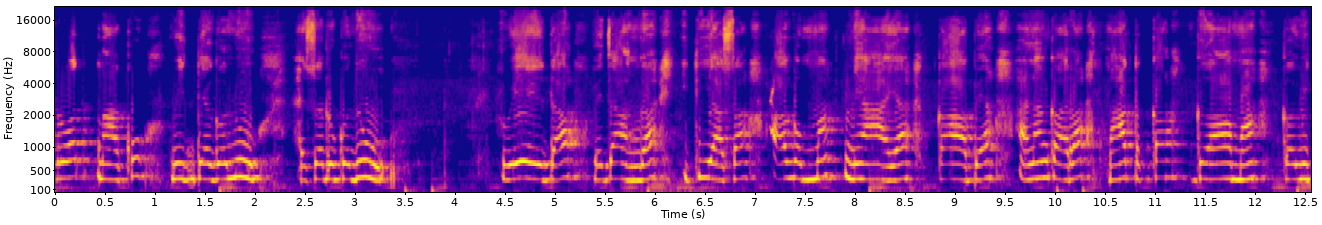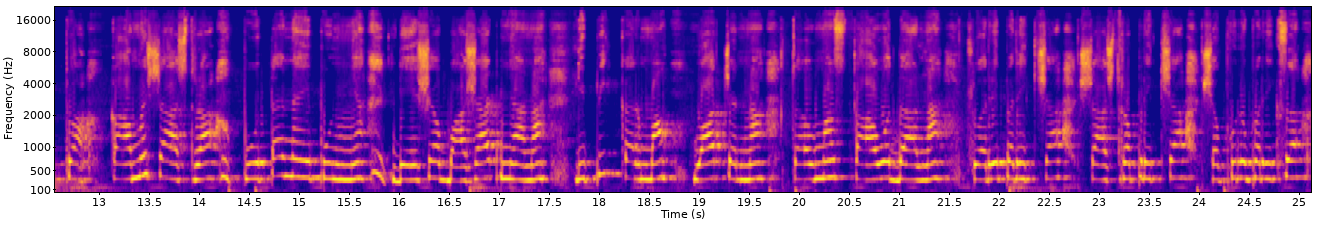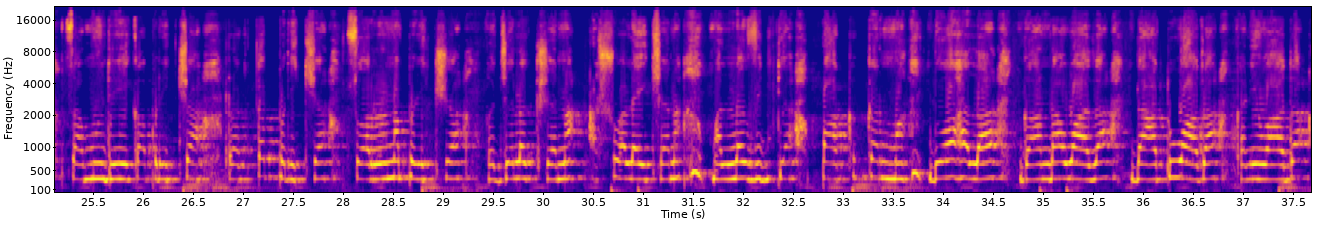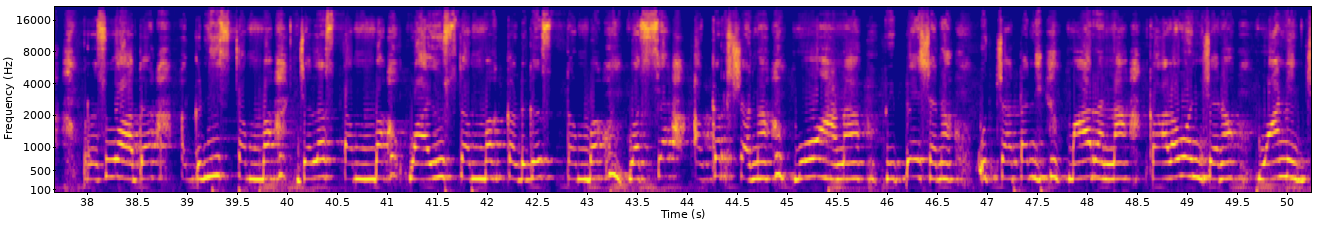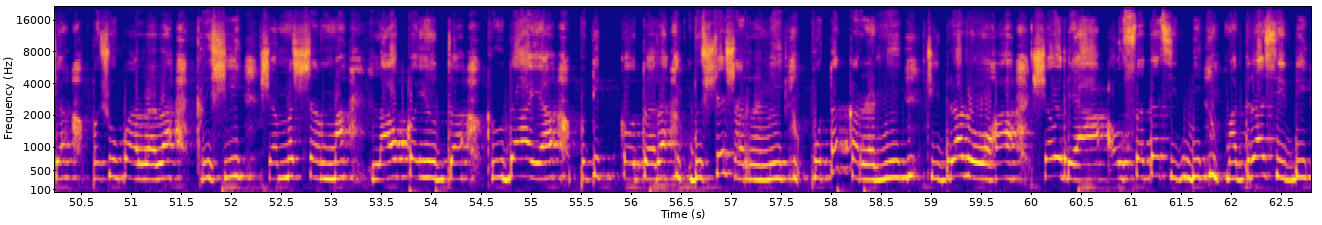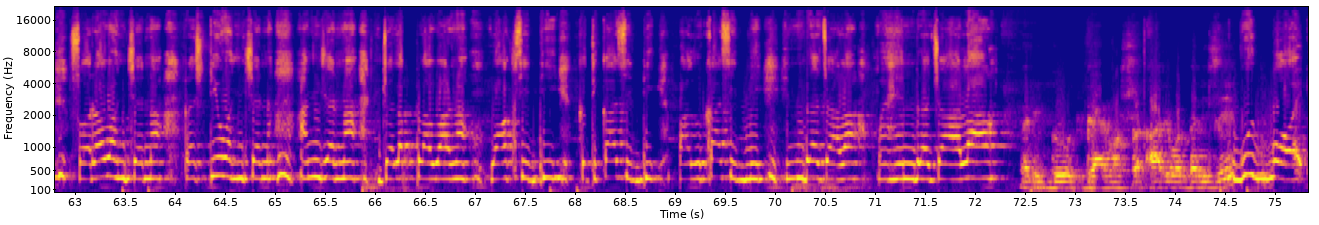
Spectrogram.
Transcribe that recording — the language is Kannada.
ಅರವತ್ನಾಲ್ಕು ವಿದ್ಯೆಗಳು ಹೆಸರುಗಳು ವೇದ ವೇದಾಂಗ ಇತಿಹಾಸ ಆಗಮ ನ್ಯಾಯ ಕಾವ್ಯ ಅಲಂಕಾರ ನಾಟಕ ಗ್ರಾಮ ಕವಿತ್ವ ಕಾಮಶಾಸ್ತ್ರ ಭೂತ ನೈಪುಣ್ಯ ದೇಶ ಭಾಷಾ ಜ್ಞಾನ ಲಿಪಿ ಕರ್ಮ ವಾಚನ ಸಮಸ್ತಾವಧಾನ ಸ್ವರ ಪರೀಕ್ಷಾ ಶಾಸ್ತ್ರ ಪರೀಕ್ಷಾ ಶಪುರ ಪರೀಕ್ಷಾ ಸಾಮುದ್ರಿಕ ಪರೀಕ್ಷಾ ರಕ್ತ ಪರೀಕ್ಷಾ, ಸ್ವರ್ಣ ಪರೀಕ್ಷಾ, ಗಜಲಕ್ಷಣ ಅಶ್ವಲೇಖನ ಮಲ್ಲವಿದ್ಯಾ, ಪಾಕಕರ್ಮ, ದೋಹಲ, ಗಾಂಡವಾದ, ಧಾತುವಾದ, ಕಣಿವಾದ ಪ್ರಸುವಾದ ಅಗ್ನಿಸ್ತಂಭ, ಜಲಸ್ತಂಭ, ವಾಯುಸ್ತಂಭ, ಖಡ್ಗಸ್ತಂಭ, ವಸ್ಯ, ಆಕರ್ಷಣ, ಮೋಹನ, ವಿಪೇಶನ ಉಚ್ಚಾಟನೆ ಮಾರಣ ಕಾಳವಂಚನ ವಾಣಿಜ್ಯ ಪಶುಪಾಲನ ಕೃಷಿ, ಶಮಶರ್ಮ, ಲೌಕಯುದ್ಧ, ಹೃದಯ शिकवताना दृश्यशरणी पुटकरणी छिद्ररोह शौर्या औषध सिद्धी मद्रासिद्धी स्वरवंचन रष्टीवंचन अंजन जलप्लवण वाक्सिद्धि कृतिकासिद्धि पादुकासिद्धि इंद्रजाल महेंद्रजाल। Very good grand master Aryavardhan is a good boy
